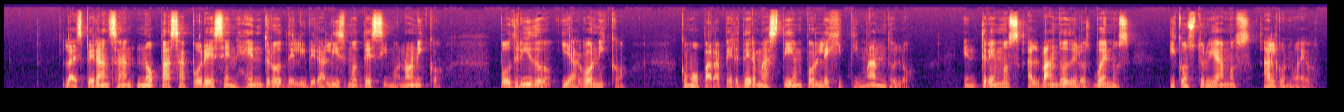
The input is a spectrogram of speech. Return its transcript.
La esperanza no pasa por ese engendro de liberalismo decimonónico, podrido y agónico, como para perder más tiempo legitimándolo. Entremos al bando de los buenos y construyamos algo nuevo.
